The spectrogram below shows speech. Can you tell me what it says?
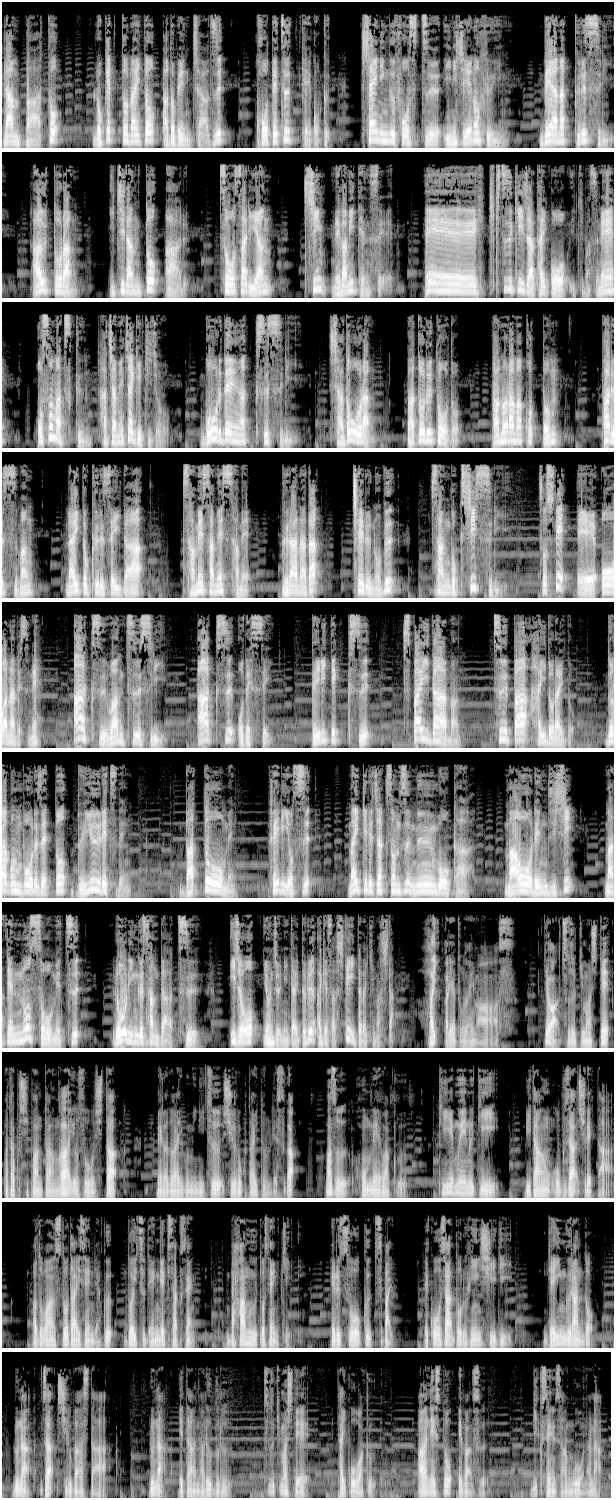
ランパート、ロケットナイトアドベンチャーズ、鋼鉄帝国、シャイニングフォース2イニシエの封印、ベアナックル3、アウトラン、イチダントR、ソーサリアン、真・女神転生。えー、引き続きじゃあ対抗いきますね。おそ松くん、はちゃめちゃ劇場、ゴールデンアックス3、シャドーラン、バトルトード、パノラマコットン、パルスマン、ライトクルセイダー、サメサメサメ、グラナダ、チェルノブ、三国志3。そして、えー、大穴ですね。アークス123、アークスオデッセイ、ベリテックス、スパイダーマン、スーパーハイドライド、ドラゴンボール Z 武勇列伝、バッドオーメン、フェリオス、マイケル・ジャクソンズ・ムーンウォーカー、魔王レンジシ、魔天の消滅、ローリング・サンダー2。以上、42タイトル上げさせていただきました。はい、ありがとうございます。では続きまして、私パンタンが予想したメガドライブミニ2収録タイトルですが、まず本命枠、TMNT リターンオブザ・シュレッダー、アドバンスド大戦略、ドイツ電撃作戦、バハムート戦記、ヘルツウォークツバイ、レコーザ・ドルフィン CD、ゲイングランド、ルナ・ザ・シルバースター、ルナ・エターナル・ブルー。続きまして、対抗枠、アーネスト・エヴァンス、ビクセン357、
